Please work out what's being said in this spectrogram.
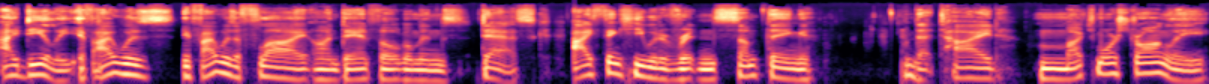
ideally, if I was if I was a fly on Dan Fogelman's desk, I think he would have written something that tied much more strongly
